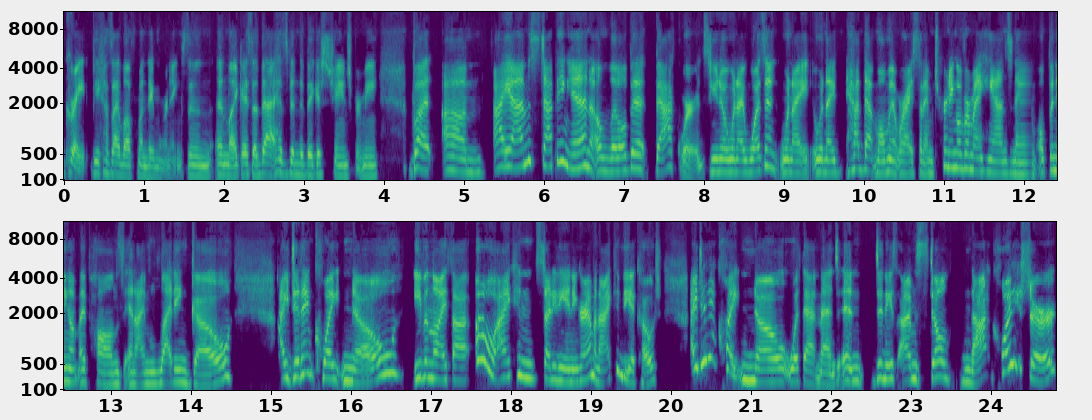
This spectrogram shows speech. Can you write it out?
great because I love Monday mornings and and like I said that has been the biggest change for me. But um I am stepping in a little bit backwards. You know, when I wasn't when I when I had that moment where I said I'm turning over my hands and I'm opening up my palms and I'm letting go, I didn't quite know even though I thought, "Oh, I can study the Enneagram and I can be a coach." I didn't quite know what that meant. And Denise, I'm still not quite sure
